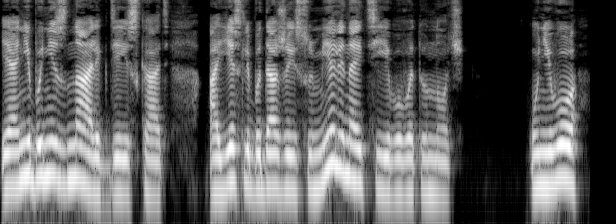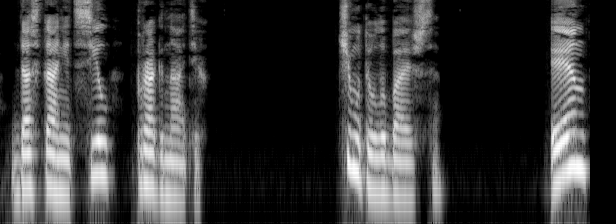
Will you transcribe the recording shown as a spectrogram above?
И они бы не знали, где искать, а если бы даже и сумели найти его в эту ночь, у него достанет сил прогнать их. Чему ты улыбаешься? Эн,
